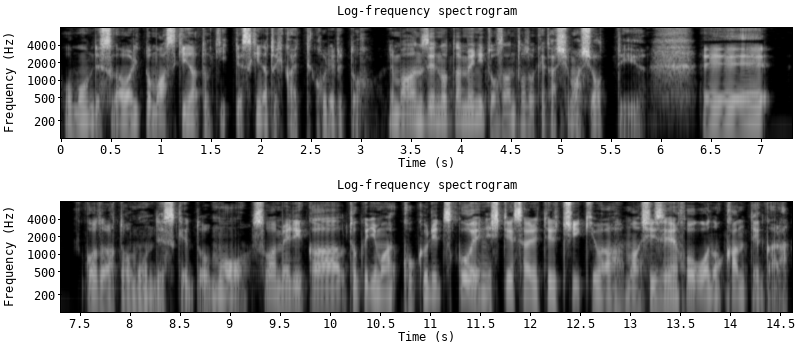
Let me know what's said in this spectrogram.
思うんですが、割とまあ、好きな時行って好きな時帰ってこれると。で、まあ、安全のために登山届出しましょうっていう、えー、ことだと思うんですけども、そう、アメリカ、特にまあ国立公園に指定されている地域は、まあ自然保護の観点から、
